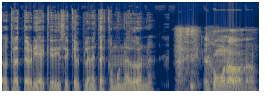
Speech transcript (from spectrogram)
otra teoría que dice que el planeta es como una dona. Es como una dona.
